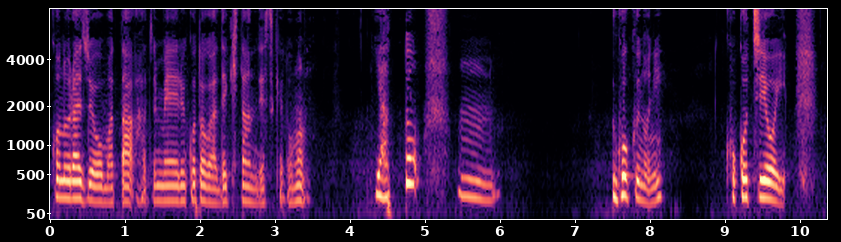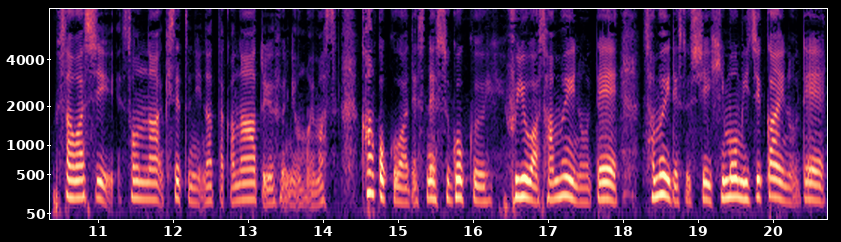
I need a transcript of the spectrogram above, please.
このラジオをまた始めることができたんですけども、やっと、うん、動くのに、心地よい、ふさわしい、そんな季節になったかなというふうに思います。韓国はですね、すごく冬は寒いので、寒いですし、日も短いので、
